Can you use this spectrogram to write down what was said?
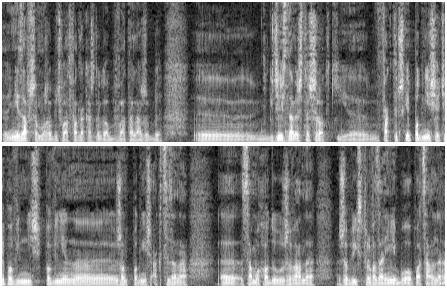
e, nie zawsze może być łatwa dla każdego obywatela, żeby gdzieś znaleźć te środki. Faktycznie podniesiecie, powinni, powinien rząd podnieść akcyzę na samochody używane, żeby ich sprowadzanie nie było opłacalne?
